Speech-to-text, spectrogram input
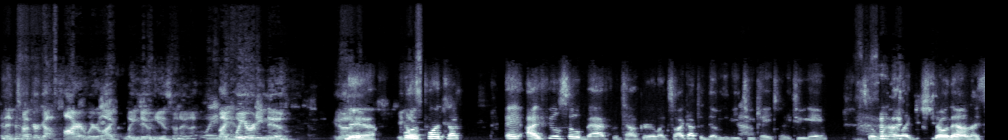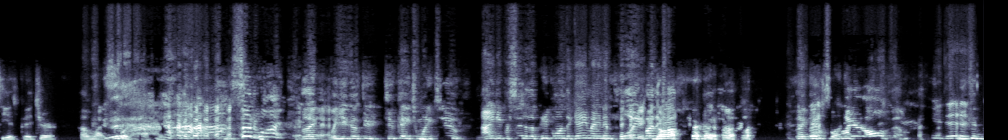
and then Tucker got fired. We were like, we knew he was going to, We like, knew. we already knew. You know, Yeah. Because poor Tucker. Hey, I feel so bad for Tucker. Like, so I got the WWE 2K22 game. So when I like show down and I see his picture, I'm like, poor so do I. Like when you go through 2K22, 90% of the people in the game ain't employed by the Dog. company. Like they It's funny. fired all of them. He you did. can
